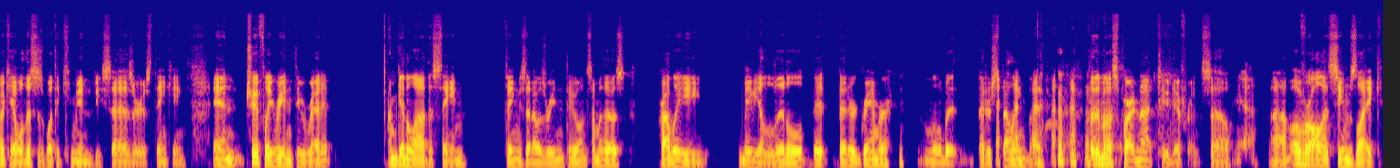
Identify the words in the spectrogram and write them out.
okay, well, this is what the community says or is thinking. And truthfully, reading through Reddit, I'm getting a lot of the same things that I was reading through on some of those. Probably maybe a little bit better grammar, a little bit better spelling, but for the most part, not too different. So yeah, um, overall, it seems like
